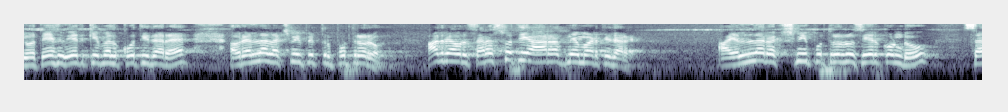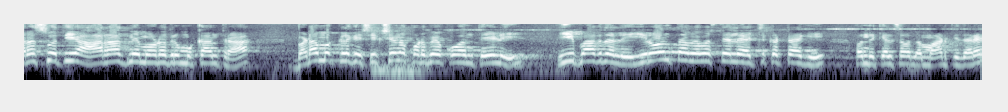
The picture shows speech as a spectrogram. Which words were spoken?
ಇವತ್ತೇನು ವೇದಿಕೆ ಮೇಲೆ ಕೂತಿದ್ದಾರೆ, ಅವರೆಲ್ಲ ಲಕ್ಷ್ಮೀ ಪಿತೃ ಪುತ್ರರು. ಆದರೆ ಅವರು ಸರಸ್ವತಿಯ ಆರಾಧನೆ ಮಾಡ್ತಿದ್ದಾರೆ. ಆ ಎಲ್ಲ ಲಕ್ಷ್ಮೀ ಪುತ್ರರು ಸೇರಿಕೊಂಡು ಸರಸ್ವತಿಯ ಆರಾಧನೆ ಮಾಡೋದ್ರ ಮುಖಾಂತರ ಬಡ ಮಕ್ಕಳಿಗೆ ಶಿಕ್ಷಣ ಕೊಡಬೇಕು ಅಂತೇಳಿ ಈ ಭಾಗದಲ್ಲಿ ಇರೋಂಥ ವ್ಯವಸ್ಥೆಯಲ್ಲೇ ಅಚ್ಚುಕಟ್ಟಾಗಿ ಒಂದು ಕೆಲಸವನ್ನು ಮಾಡ್ತಿದ್ದಾರೆ.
